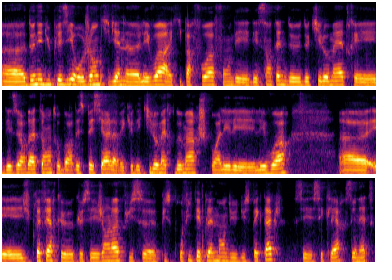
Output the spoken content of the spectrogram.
euh, donner du plaisir aux gens qui viennent euh, les voir et qui parfois font des, centaines de, kilomètres et des heures d'attente au bord des spéciales avec des kilomètres de marche pour aller les, voir. Euh, et je préfère que, ces gens-là puissent, puissent profiter pleinement du, spectacle, c'est clair, c'est net.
